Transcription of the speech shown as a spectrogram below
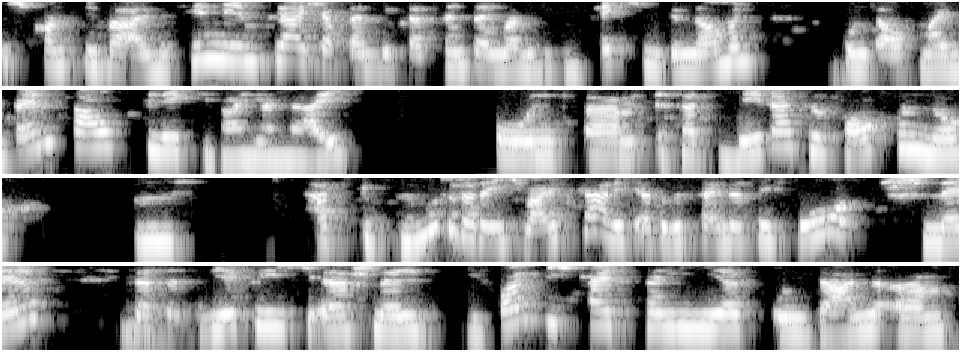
ich konnte es überall mit hinnehmen. Klar, ich habe dann die Plazenta immer mit diesem Päckchen genommen und auf mein Band draufgelegt. Die war ja leicht. Und ähm, es hat weder gerochen noch hm, hat es geblutet oder ich weiß gar nicht. Also das verändert sich so schnell, dass es wirklich äh, schnell die Feuchtigkeit verliert und dann ähm,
